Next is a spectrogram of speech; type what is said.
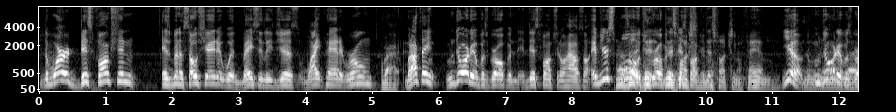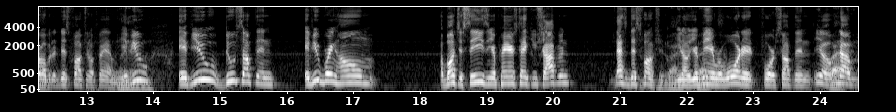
The word dysfunction has been associated with basically just white padded room. Right. But I think majority of us grow up in a dysfunctional household. If you're right. spoiled, you grow grew up in a dysfunctional. dysfunctional family. Yeah, You the know, majority of us like- grow up in a dysfunctional family. If you if you do something, if you bring home a bunch of seeds and your parents take you shopping, that's dysfunction. Right, you know, you're being rewarded for something. You know, Right. now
